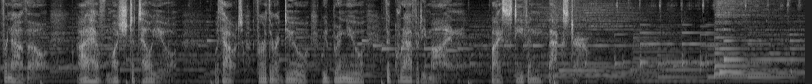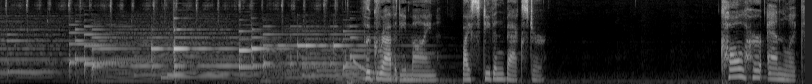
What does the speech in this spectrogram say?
For now, though, I have much to tell you. Without further ado, we bring you The Gravity Mine by Stephen Baxter. The Gravity Mine by Stephen Baxter. Call her Anlic.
